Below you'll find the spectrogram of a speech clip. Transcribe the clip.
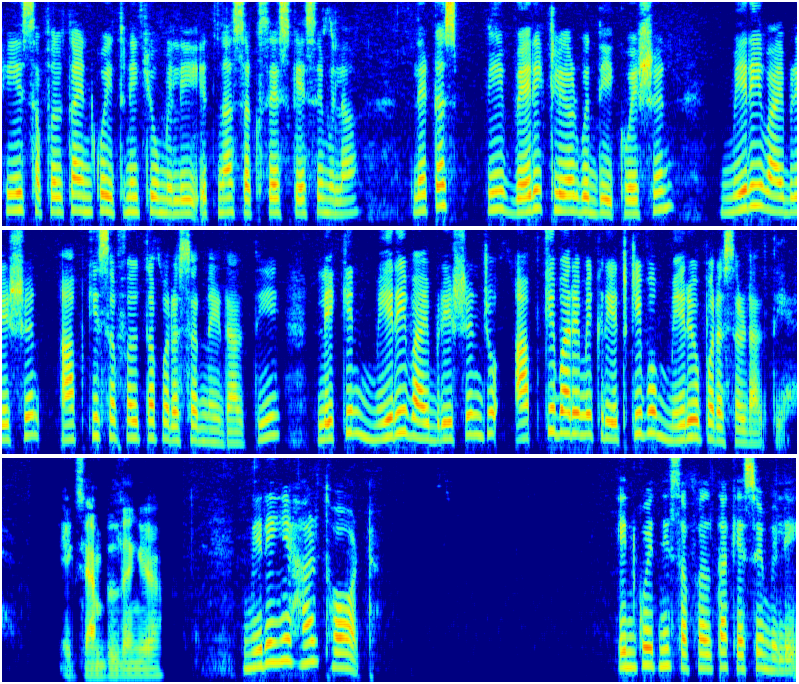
कि ये सफलता इनको इतनी क्यों मिली इतना सक्सेस कैसे मिला? Let us be very clear with the equation मेरी वाइब्रेशन आपकी सफलता पर असर नहीं डालती लेकिन मेरी वाइब्रेशन जो आपके बारे में क्रिएट की वो मेरे ऊपर असर डालती है। एग्ज़ाम्पल देंगे आप? मेरे ये हर थॉट इनको इतनी सफलता कैसे मिली?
